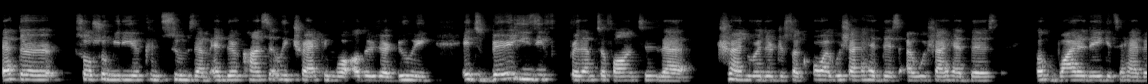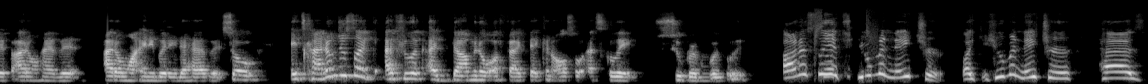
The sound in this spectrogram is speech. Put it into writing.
that their social media consumes them and they're constantly tracking what others are doing it's very easy for them to fall into that trend where they're just like oh i wish i had this. I wish i had this why do they get to have it if i don't have it? I don't want anybody to have it. So it's kind of just like i feel like a domino effect that can also escalate super quickly. Honestly it's human nature. Like human nature has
